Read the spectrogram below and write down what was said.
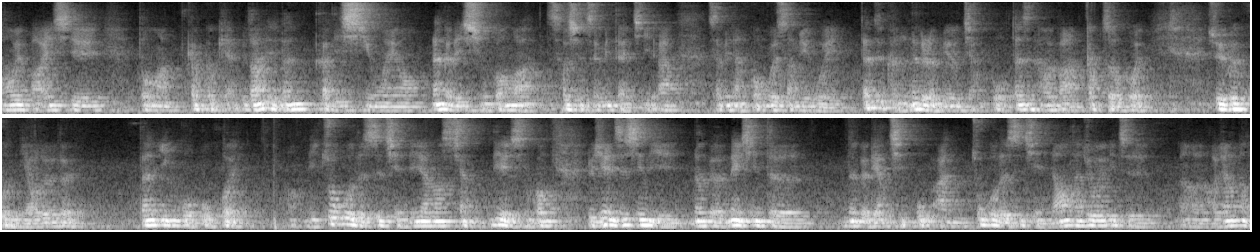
他会把一些。懂吗？搞搞起来，当然是咱家己想的哦，咱家己想讲话发生什么代志啊，什么人讲过什么话，但是可能那个人没有讲过，但是他会把它搞做会，所以会混淆，对不对？但因果不会，哦，你做过的事情，你要想练习功，有些人是心里那个内心的那个良心不安，做过的事情，然后他就会一直呃，好像那种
